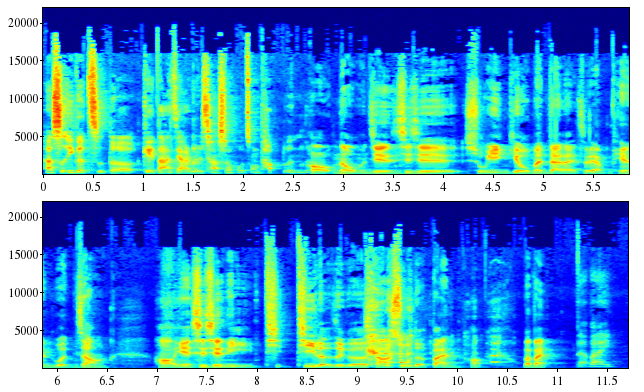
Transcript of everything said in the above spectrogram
它是一个值得给大家日常生活中讨论的。好，那我们今天谢谢淑英给我们带来这两篇文章，好，也谢谢你替替了这个达叔的班，好，拜拜，拜拜。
